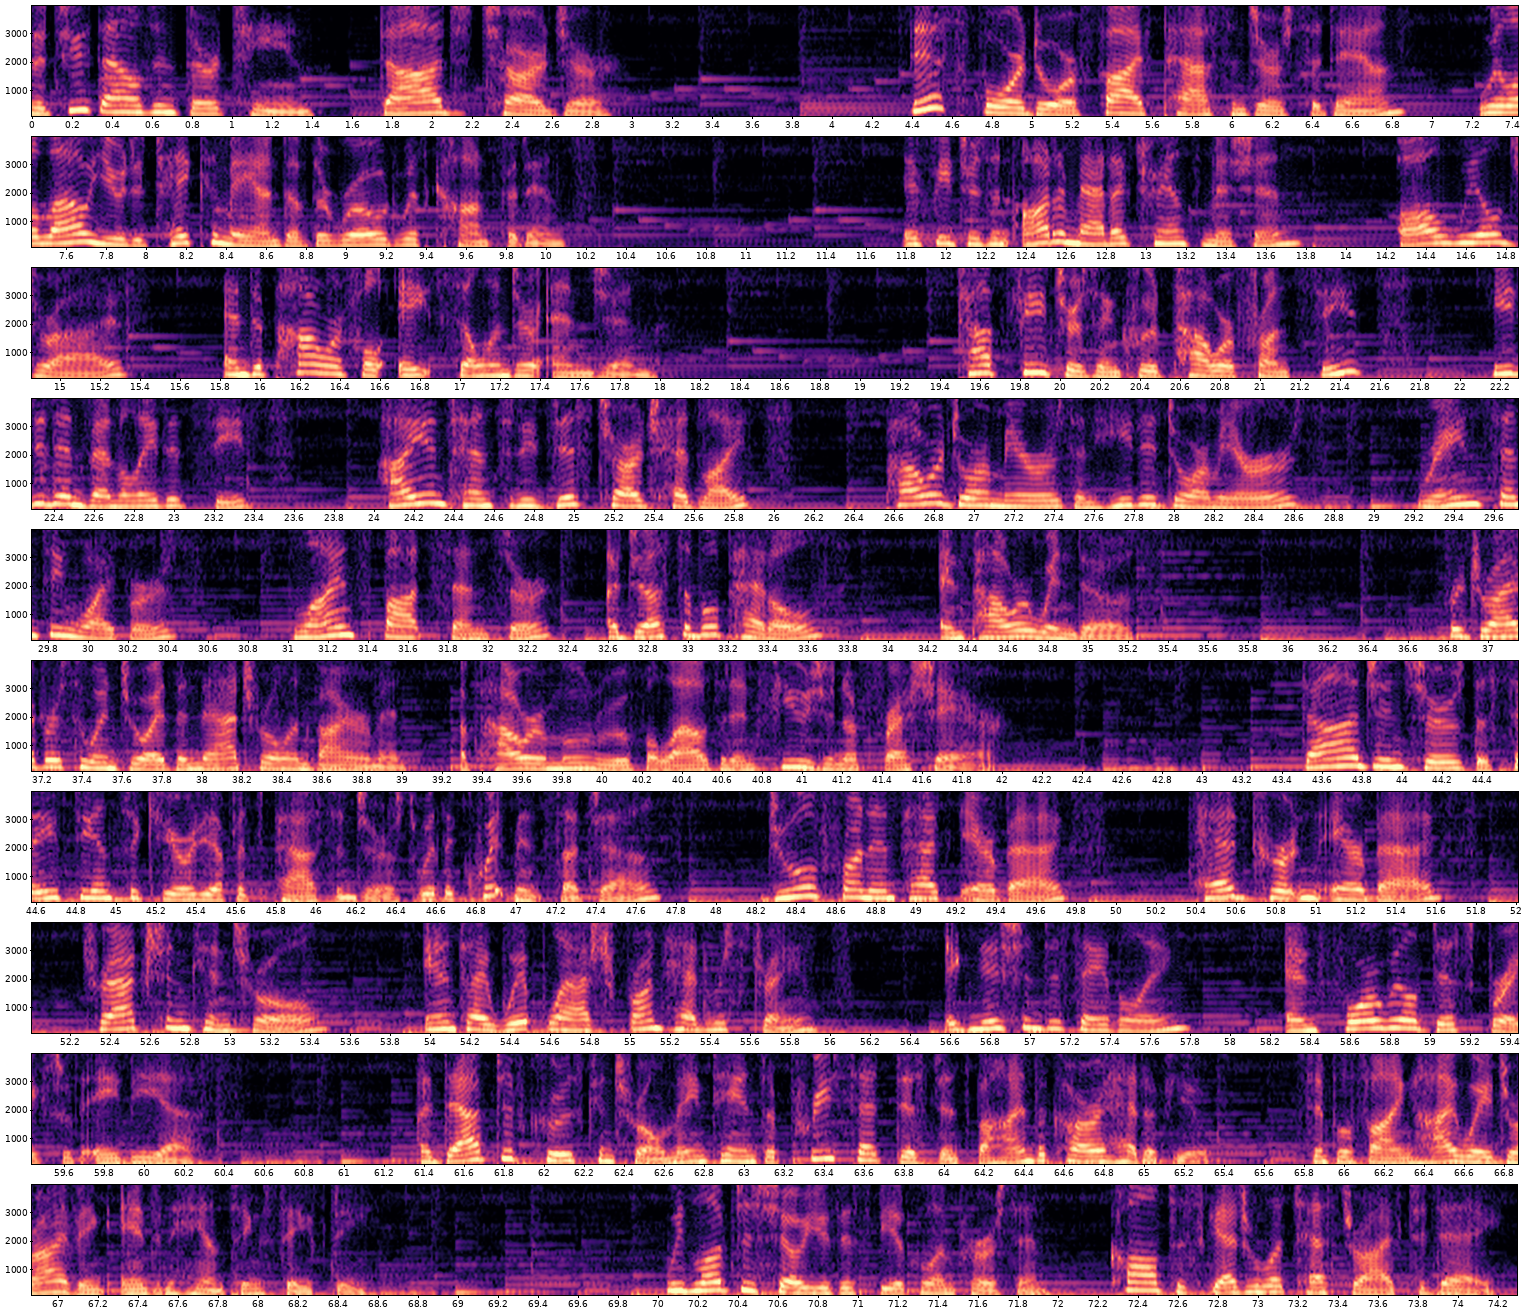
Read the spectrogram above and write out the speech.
The 2013 Dodge Charger. This four-door, five-passenger sedan will allow you to take command of the road with confidence. It features an automatic transmission, all-wheel drive, and a powerful eight-cylinder engine. Top features include power front seats, heated and ventilated seats, high-intensity discharge headlights, power door mirrors and heated door mirrors, rain sensing wipers, blind spot sensor, adjustable pedals, and power windows. For drivers who enjoy the natural environment, a power moonroof allows an infusion of fresh air. Dodge ensures the safety and security of its passengers with equipment such as dual front impact airbags, head curtain airbags, traction control, anti-whiplash front head restraints, ignition disabling, and four-wheel disc brakes with ABS. Adaptive Cruise Control maintains a preset distance behind the car ahead of you, simplifying highway driving and enhancing safety. We'd love to show you this vehicle in person. Call to schedule a test drive today.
